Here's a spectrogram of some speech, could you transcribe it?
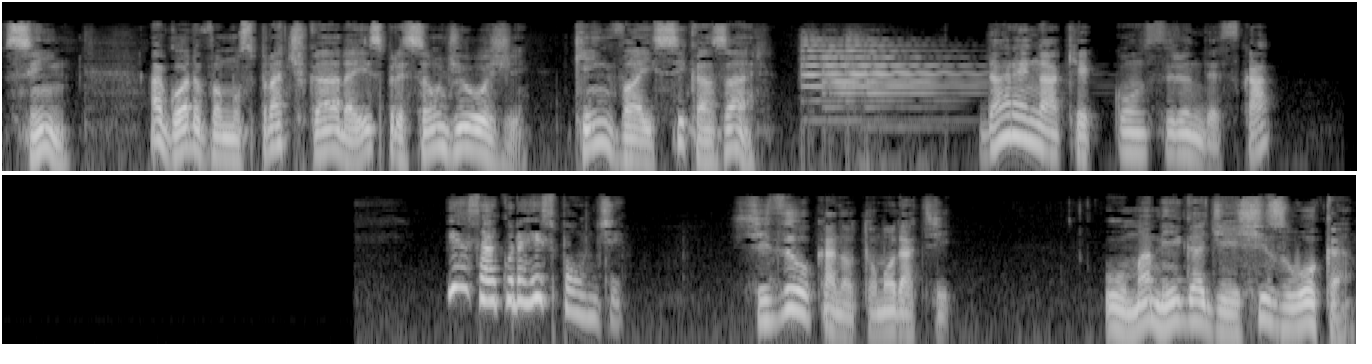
Sim. Agora vamos praticar a expressão de hoje. Quem vai se casar? 誰が結婚するんですか E a Sakura responde: 静岡の友達 Uma amiga de Shizuoka.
